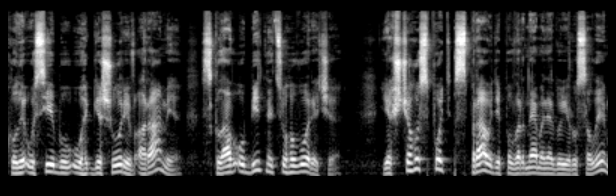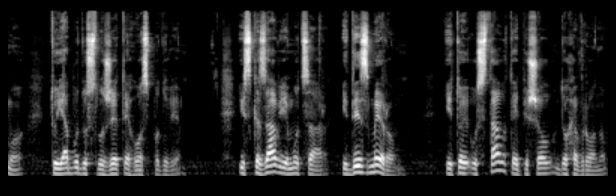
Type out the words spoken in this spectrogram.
коли усі був у Гешурі в Арамі, склав обітницю, говорячи: Якщо Господь справді поверне мене до Єрусалиму, то я буду служити Господові. І сказав йому цар: Іди з миром. І той устав та й пішов до Хеврону.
